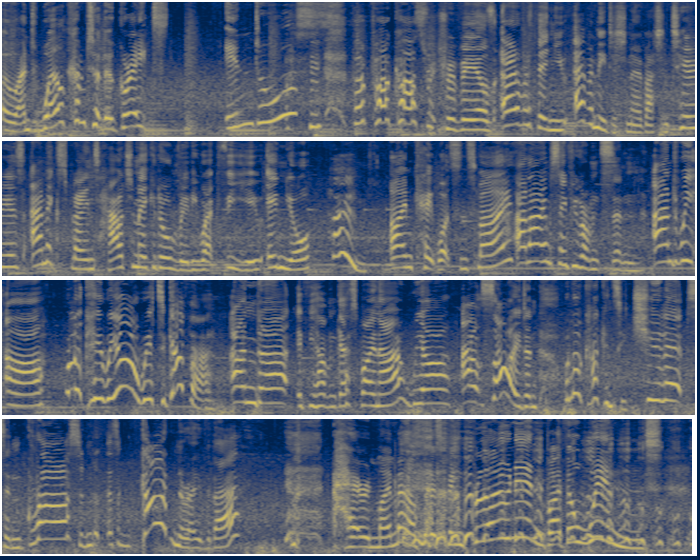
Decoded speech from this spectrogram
Hello, and welcome to the great indoors. the podcast which reveals everything you ever needed to know about interiors and explains how to make it all really work for you in your home. I'm Kate Watson Smyth. And I'm Sophie Robinson. And we are, well, look, here we are, we're together. And uh, if you haven't guessed by now, we are outside. And, well, look, I can see tulips and grass, and look, there's a gardener over there. Hair in my mouth has been blown in by the wind.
